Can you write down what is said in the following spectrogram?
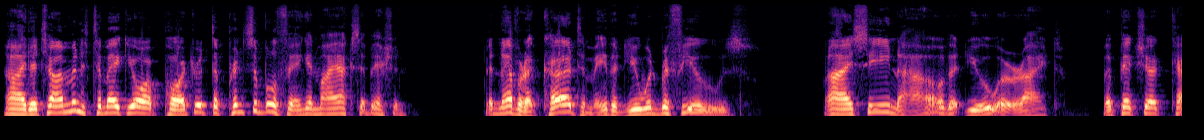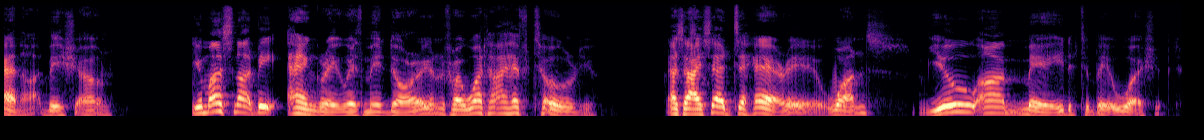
I determined to make your portrait the principal thing in my exhibition. It never occurred to me that you would refuse. I see now that you were right. The picture cannot be shown. You must not be angry with me, Dorian, for what I have told you. As I said to Harry once, you are made to be worshipped.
